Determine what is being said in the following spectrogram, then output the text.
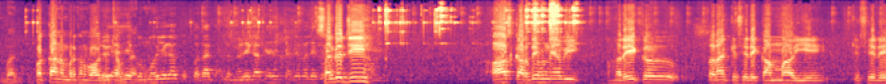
पे बाजू पे। पक्का नंबर खनवाओ जो कोई ऐसे चलता गुम है हो जाएगा तो पता मिलेगा कैसे चंगे वाले को? ਸੰਗਤ ਜੀ ਆਸ ਕਰਦੇ ਹੁੰਦੇ ਆ ਵੀ ਹਰੇਕ ਤਰ੍ਹਾਂ ਕਿਸੇ ਦੇ ਕੰਮ ਆਈਏ ਕਿਸੇ ਦੇ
